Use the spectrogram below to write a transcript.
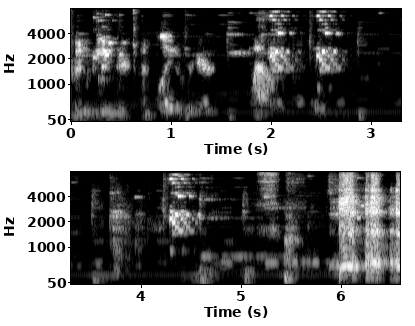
Twin, your twin blade over here. Well,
